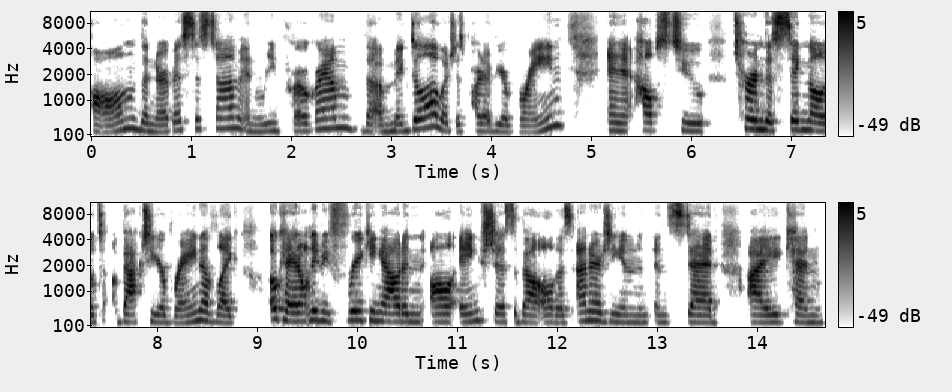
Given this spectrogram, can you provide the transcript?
calm the nervous system and reprogram the amygdala, which is part of your brain, and it helps to turn the signal signal to, back to your brain of like okay i don't need to be freaking out and all anxious about all this energy and instead i can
